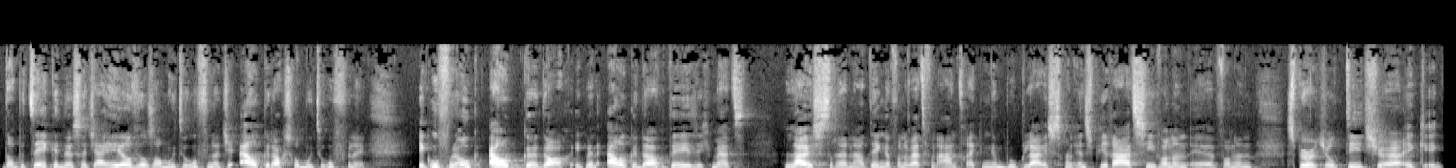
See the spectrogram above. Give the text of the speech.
Dat betekent dus dat jij heel veel zal moeten oefenen, dat je elke dag zal moeten oefenen. Ik oefen ook elke dag. Ik ben elke dag bezig met luisteren naar dingen van de wet van aantrekking, een boek luisteren, inspiratie van een, eh, van een spiritual teacher. Ik, ik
